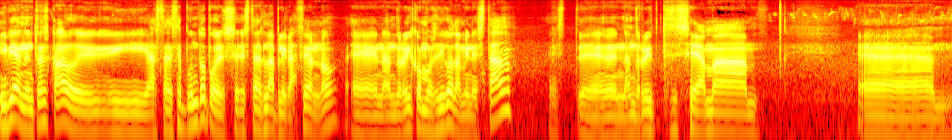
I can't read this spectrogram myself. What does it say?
Y bien, entonces claro, y hasta este punto, pues esta es la aplicación, ¿no? En Android, como os digo, también está. Este, en Android se llama... Eh,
